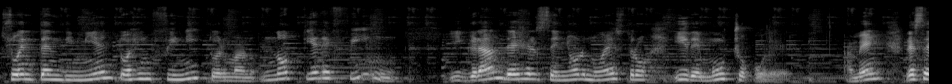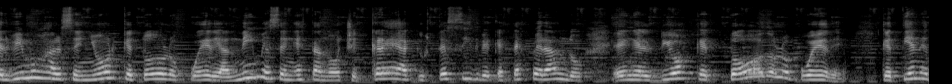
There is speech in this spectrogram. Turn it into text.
Su entendimiento es infinito, hermano, no tiene fin y grande es el Señor nuestro y de mucho poder. Amén. Le servimos al Señor que todo lo puede. Anímese en esta noche. Crea que usted sirve, que está esperando en el Dios que todo lo puede, que tiene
